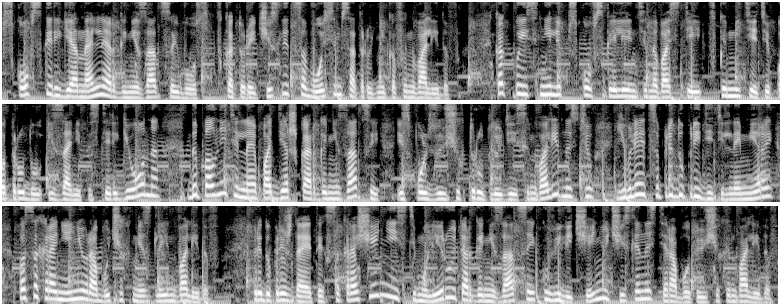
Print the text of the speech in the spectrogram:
Псковской региональной организации ВОЗ, в которой числится 8 сотрудников-инвалидов. Как пояснили Псковской ленте новостей в Комитете по труду и занятости региона, дополнительная поддержка организаций, использующих труд людей с инвалидностью, является предупредительной мерой по сохранению рабочих мест для инвалидов, предупреждает их сокращение и стимулирует организации к увеличению численности работающих инвалидов.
